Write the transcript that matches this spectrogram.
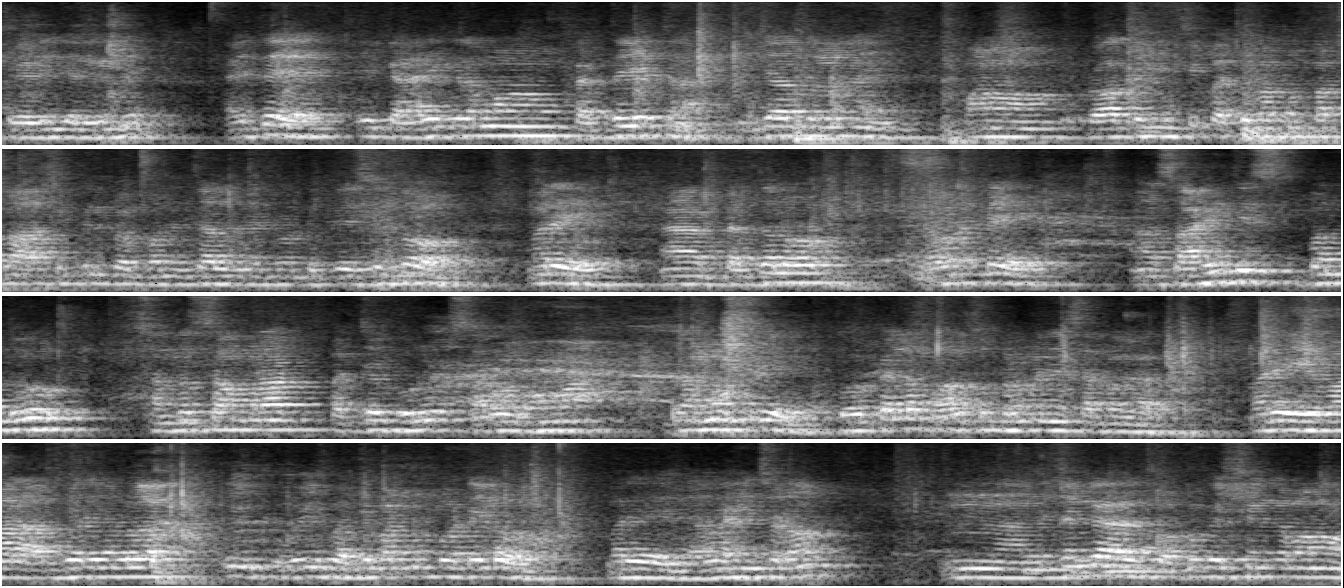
చేయడం జరిగింది. అయితే ఈ కార్యక్రమం పెద్ద ఎత్తున విద్యార్థులని మనం ప్రోత్సహించి పద్య పాఠం పట్ల ఆసక్తిని పెంపొందించాలనేటువంటి ఉద్దేశంతో మరి పెద్దలు ఎవరంటే సాహితీ బంధు సంత సామ్రాట్ పద్యగురు సార్వభౌమ బ్రహ్మశ్రీ కోపెల్ల బాలసుబ్రహ్మణ్య శర్మ గారు. మరి వారి ఆధ్వర్యంలో ఈ ఈ పద్యపట్నం పోటీలో మరి నిర్వహించడం నిజంగా గొప్ప విషయంగా మనం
